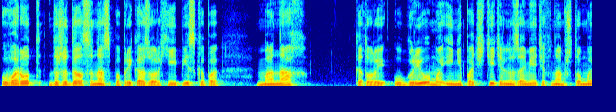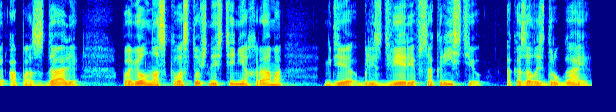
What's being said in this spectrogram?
У ворот дожидался нас по приказу архиепископа монах, который, угрюмо и непочтительно заметив нам, что мы опоздали, повел нас к восточной стене храма, где близ двери в сакристию оказалась другая,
